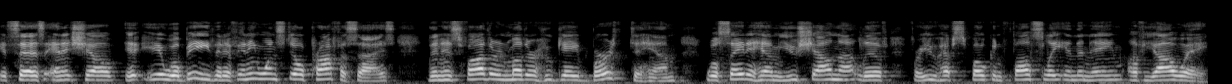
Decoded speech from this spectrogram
it says, "And it shall it, it will be that if anyone still prophesies, then his father and mother who gave birth to him will say to him, You shall not live, for you have spoken falsely in the name of Yahweh."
